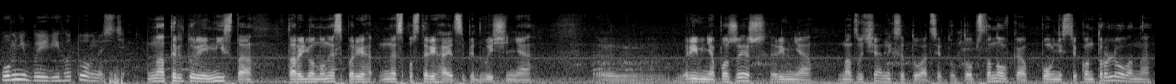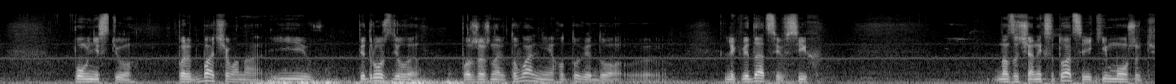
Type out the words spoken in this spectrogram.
повній бойовій готовності. На території міста та району не спостерігається підвищення е, рівня пожеж, рівня надзвичайних ситуацій. Тобто обстановка повністю контрольована, повністю передбачувана і підрозділи пожежно-рятувальні готові до е, ліквідації всіх надзвичайних ситуацій, які можуть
